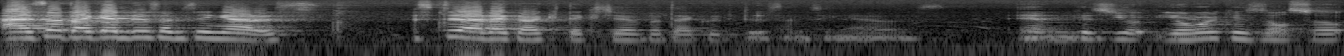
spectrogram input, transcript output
I thought I can do something else. Still, I like architecture, but I could do something else. Yeah, because your, your work is also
